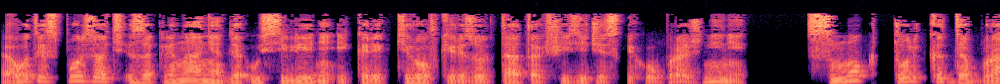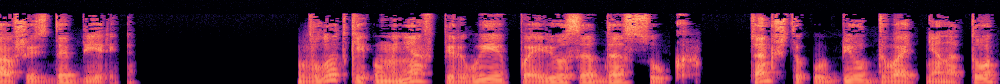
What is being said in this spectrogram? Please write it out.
А вот использовать заклинания для усиления и корректировки результатов физических упражнений смог только добравшись до берега. В лодке у меня впервые появился досуг, так что убил два дня на то,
